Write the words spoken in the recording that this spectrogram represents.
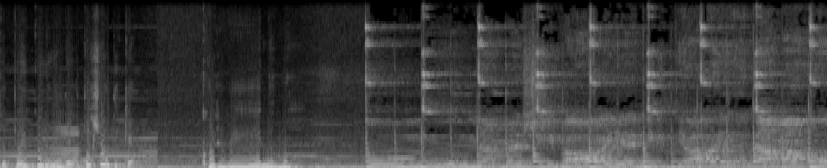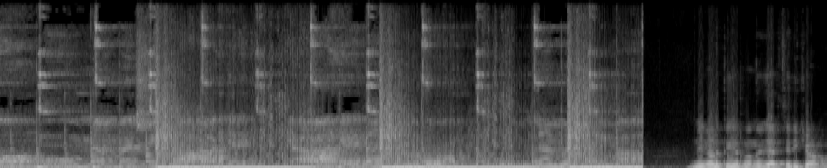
നമുക്ക് പോയി ഗുരുവിന്റെ അടുത്ത് ചോദിക്കാം ഗുരുവേ നമ. നിങ്ങൾ തീർന്നെന്ന് വിചാരിച്ചിരിക്കുകയാണോ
